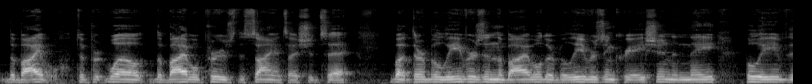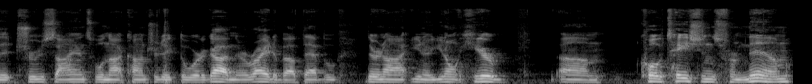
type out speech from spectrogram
the Bible. To pr- well, the Bible proves the science, I should say. But they're believers in the Bible. They're believers in creation, and they believe that true science will not contradict the Word of God, and they're right about that. But they're not. You know, you don't hear um, quotations from them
